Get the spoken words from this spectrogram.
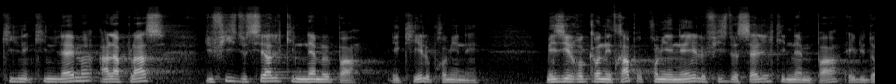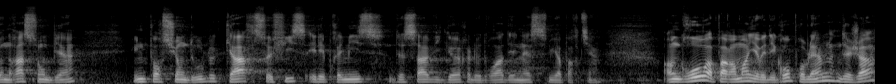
qu'il aime à la place du fils de celle qu'il n'aime pas, et qui est le premier-né. Mais il reconnaîtra pour premier-né le fils de celle qu'il n'aime pas, et lui donnera son bien, une portion double, car ce fils est les prémices de sa vigueur, et le droit d'aînesse lui appartient. En gros, apparemment, il y avait des gros problèmes déjà,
